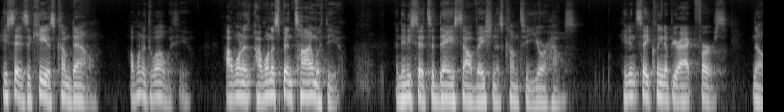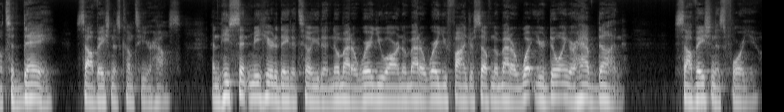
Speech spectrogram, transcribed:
He said, Zacchaeus, come down. I want to dwell with you. I want to, I want to spend time with you. And then he said, today salvation has come to your house. He didn't say clean up your act first. No, today salvation has come to your house. And he sent me here today to tell you that no matter where you are, no matter where you find yourself, no matter what you're doing or have done, salvation is for you.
